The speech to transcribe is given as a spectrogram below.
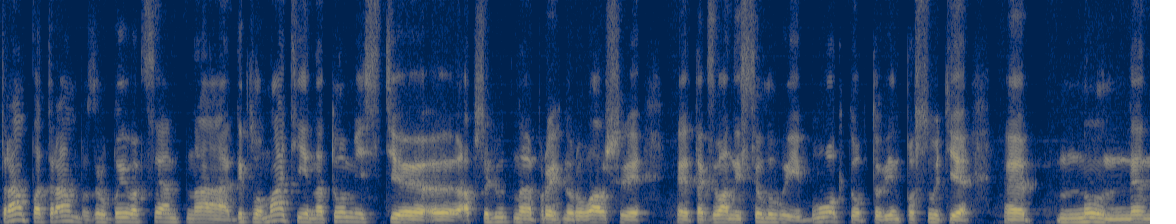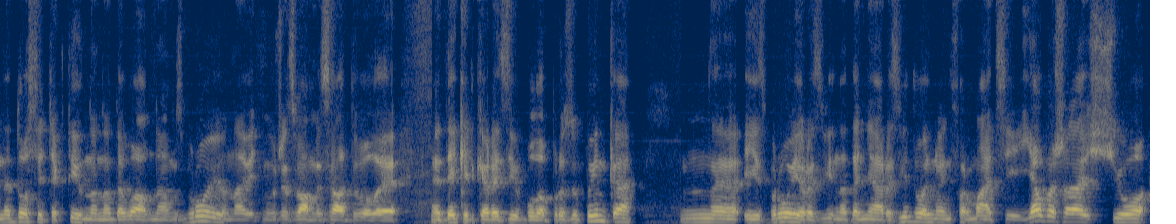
Трампа, Трамп зробив акцент на дипломатії, натомість е, е, абсолютно проігнорувавши е, так званий силовий блок. Тобто він по суті ну не, не досить активно надавав нам зброю. Навіть ми вже з вами згадували декілька разів була прозупинка і зброї, розві... надання розвідувальної інформації. Я вважаю, що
